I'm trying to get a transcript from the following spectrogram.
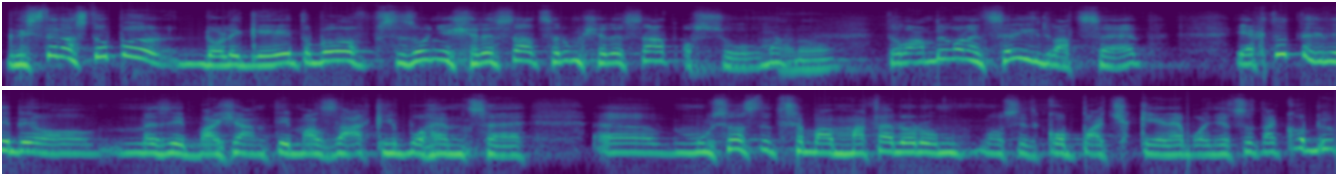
Když jste nastoupil do ligy, to bylo v sezóně 67-68, to vám bylo necelých 20. Jak to tehdy bylo mezi Bažanty, Mazáky v Bohemce? Eh, musel jste třeba Matadorům nosit kopačky nebo něco takového?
